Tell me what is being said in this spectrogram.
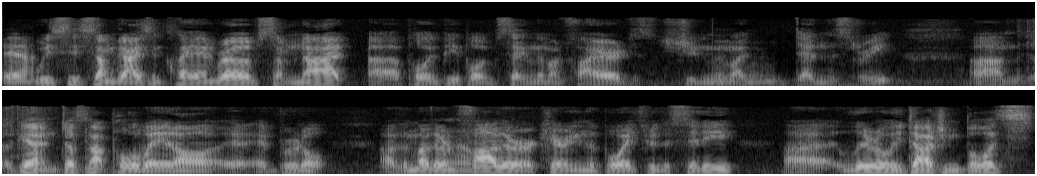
Yeah. We see some guys in Klan robes, some not, uh, pulling people and setting them on fire, just shooting them like dead in the street. Um, again, does not pull away at all. Uh, uh, brutal. Uh, the mother and No. father are carrying the boy through the city, uh, literally dodging bullets.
